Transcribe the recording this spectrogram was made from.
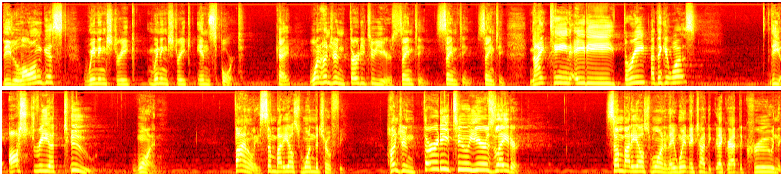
the longest winning streak, winning streak in sport. Okay? 132 years, same team, same team, same team. 1983, I think it was, the Australia 2 won. Finally, somebody else won the trophy. 132 years later, somebody else won, and they went and they tried to they grabbed the crew and the,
